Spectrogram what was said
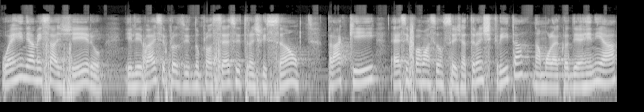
O RNA mensageiro ele vai ser produzido no processo de transcrição para que essa informação seja transcrita na molécula de RNA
